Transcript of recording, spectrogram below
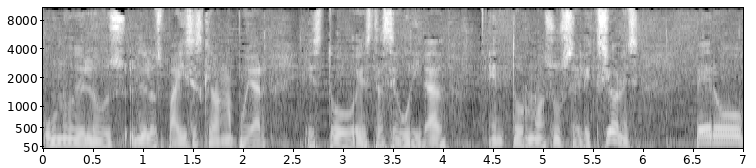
uno de los de los países que van a apoyar esto esta seguridad en torno a sus elecciones. Pero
